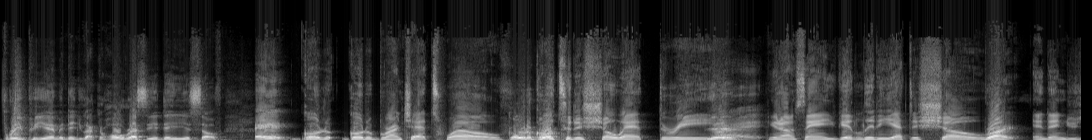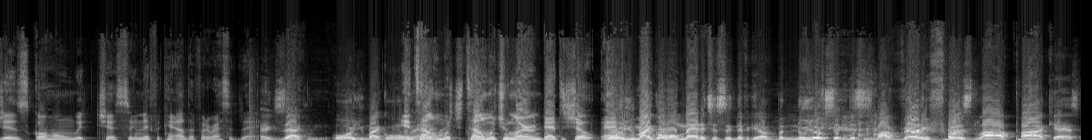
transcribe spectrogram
3 p.m. and then you got the whole rest of your day to yourself. And Go to go to brunch at twelve. Go to go to the show at three. Yeah. Right. You know what I'm saying? You get Liddy at the show. Right. And then you just go home with your significant other for the rest of the day. Exactly. Or you might go home And tell them what you, tell them what you learned at the show. or you might go home mad at your significant other. But New York City, this is my very first live podcast.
